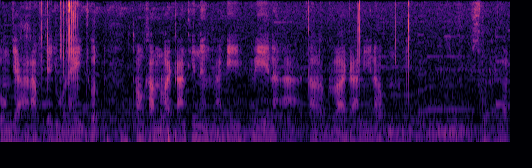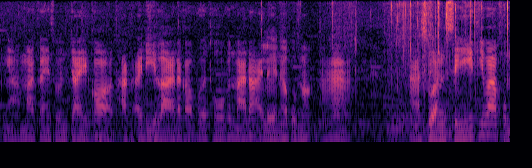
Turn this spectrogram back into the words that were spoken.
ลงยานะครับ จะอยู่ในชุดทองคำรายการที่ 1 นะพี่วี่นะอ่ารายการนี้นะครับนี่สวยงดงามมากใครสนใจก็ทัก ID ไลน์แล้วก็เบอร์โทรขึ้นมาได้เลยนะครับผมเนาะอ่าอ่าส่วนสีที่ว่าผม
